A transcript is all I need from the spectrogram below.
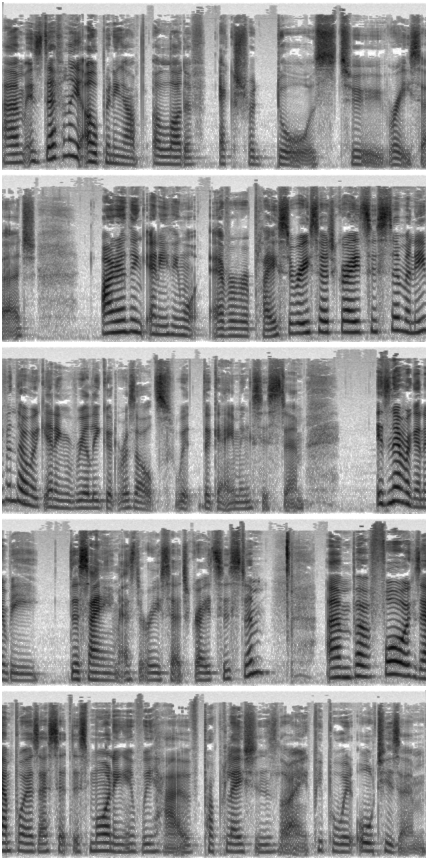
Um, it's definitely opening up a lot of extra doors to research. I don't think anything will ever replace a research grade system. And even though we're getting really good results with the gaming system, it's never going to be the same as the research grade system. Um, but for example, as I said this morning, if we have populations like people with autism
